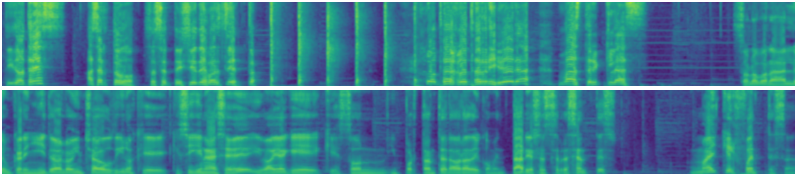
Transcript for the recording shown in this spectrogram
tiró tres, hacer todo, 67%. JJ Rivera, Masterclass. Solo para darle un cariñito a los hinchas audinos que, que siguen a SB y vaya que, que son importantes a la hora de comentar y hacerse presentes. Michael Fuentes, ¿eh?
